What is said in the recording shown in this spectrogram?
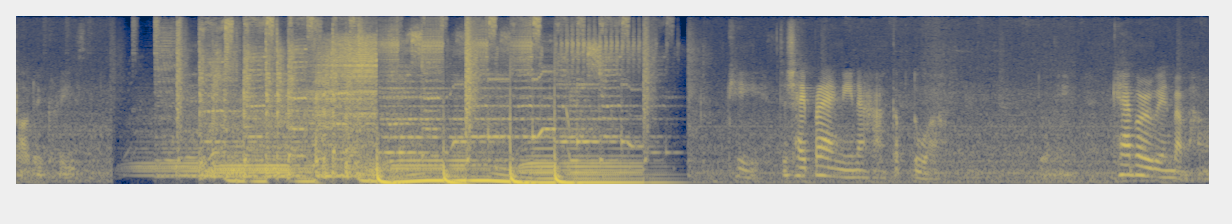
ต่อด้วยครีสโอเค จะใช้แปรงนี้นะคะ กับตัวตัวนี้ แค่บริเวณแบบหาง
